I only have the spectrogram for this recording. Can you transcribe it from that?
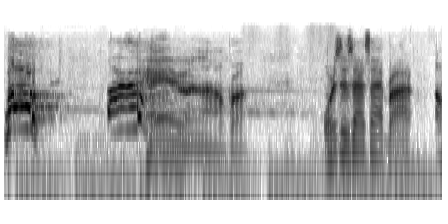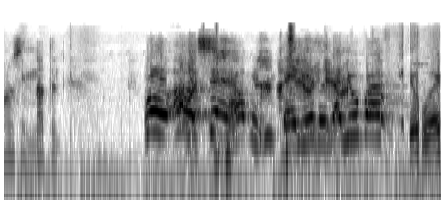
No! Ah! Hell no, bro. Where's his ass at, bro? I don't see nothing. Bro, oh I shit, help me. I see Hey, how is he that came you, bro? Where?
